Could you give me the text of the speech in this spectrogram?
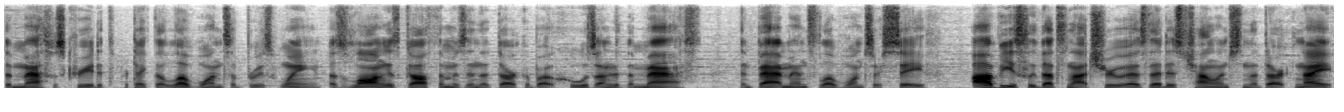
the mask was created to protect the loved ones of Bruce Wayne. As long as Gotham is in the dark about who was under the mask, then Batman's loved ones are safe. Obviously that's not true as that is challenged in The Dark Knight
